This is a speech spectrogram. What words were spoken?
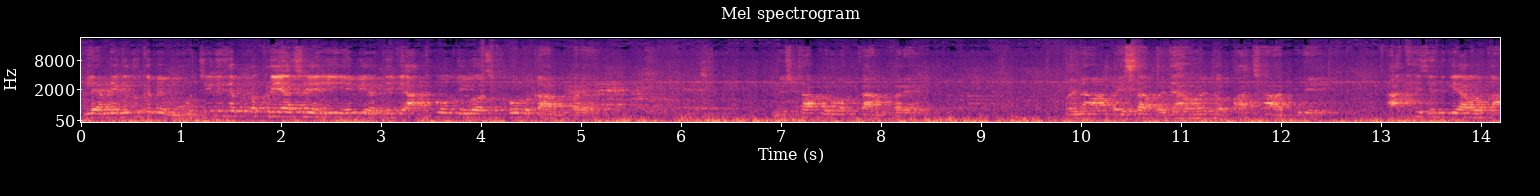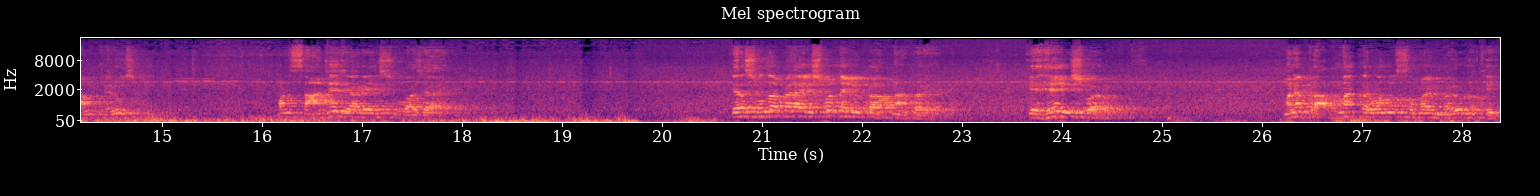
એટલે એમણે કીધું કે ભાઈ મોચીની જે પ્રક્રિયા છે એ એવી હતી કે આખો દિવસ ખૂબ કામ કરે, નિષ્ઠાપૂર્વક કામ કરે. કોઈના પૈસા બધા હોય તો પાછા આપી દે. આખી જિંદગી આવું કામ કર્યું છે. પણ સાંજે જ્યારે સુવા જાય ત્યારે સુતા પહેલાં ઈશ્વરને એવી પ્રાર્થના કરે કે, હે ઈશ્વર, મને પ્રાર્થના કરવાનો સમય મળ્યો નથી,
